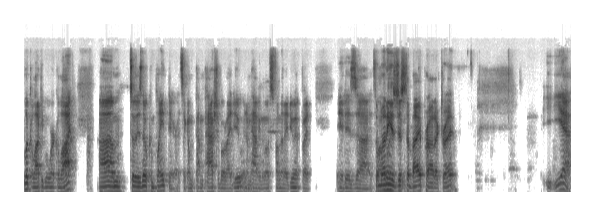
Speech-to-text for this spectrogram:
look, a lot of people work a lot. Um, so there's no complaint there. It's like I'm, I'm passionate about what I do and I'm having the most fun that I do it, but it is uh it's The money is just a byproduct, right? yeah.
